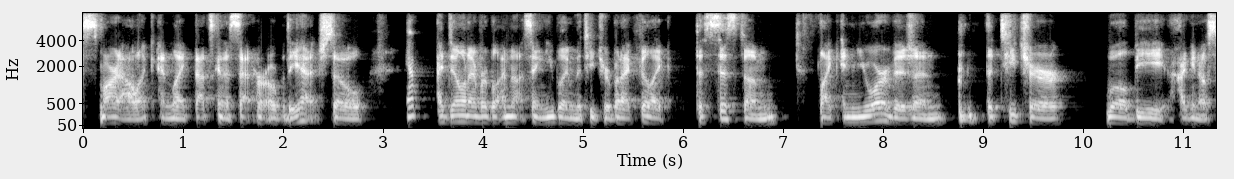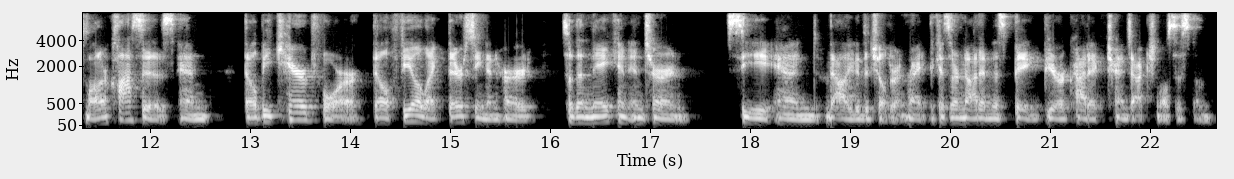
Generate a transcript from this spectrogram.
smart aleck and like that's going to set her over the edge. So yep. I don't ever, I'm not saying you blame the teacher, but I feel like the system, like in your vision, the teacher will be having, you know, smaller classes and they'll be cared for. They'll feel like they're seen and heard. So then they can in turn see and value the children, right? Because they're not in this big bureaucratic transactional system.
